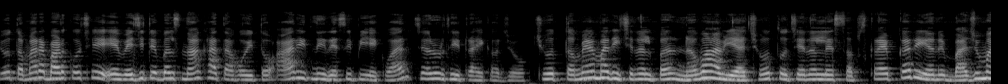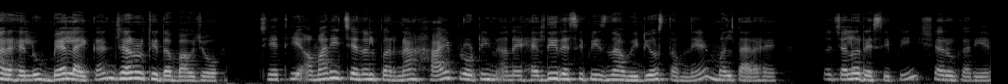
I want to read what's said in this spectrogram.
જો તમારા બાળકો છે એ વેજીટેબલ્સ ના ખાતા હોય તો આ રીતની રેસીપી એકવાર જરૂરથી ટ્રાય કરજો. જો તમે અમારી ચેનલ પર નવા આવ્યા છો તો ચેનલને સબસ્ક્રાઈબ કરી અને બાજુમાં રહેલું બેલ આઇકન જરૂરથી દબાવજો. જેથી અમારી ચેનલ પરના હાઈ પ્રોટીન અને હેલ્ધી રેસિપીઝના વિડીયોઝ તમને મળતા રહે. તો ચલો રેસીપી શરૂ કરીએ.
